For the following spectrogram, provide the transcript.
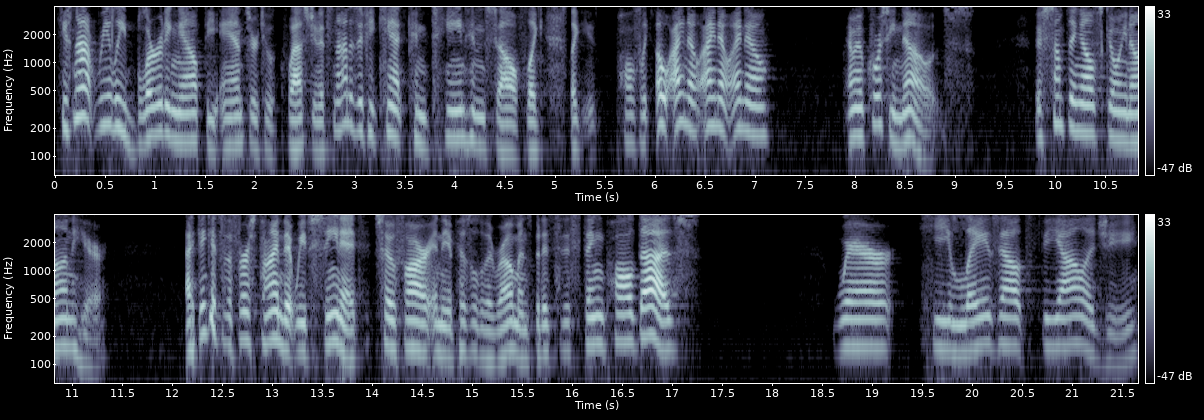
he's not really blurting out the answer to a question. It's not as if he can't contain himself. Like, like Paul's like, oh, I know, I know, I know. I mean, of course he knows. There's something else going on here. I think it's the first time that we've seen it so far in the Epistle to the Romans, but it's this thing Paul does where he lays out theology,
